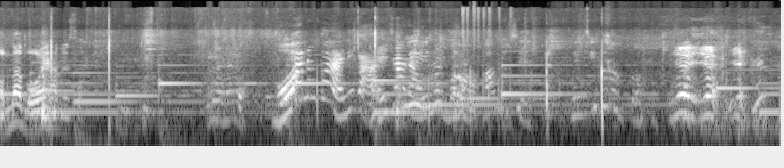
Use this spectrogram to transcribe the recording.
엄마 뭐해 하면서. 뭐 하는 건 아니고 알잖아. 오늘 뭐 방금 예, 예, 예. 예,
